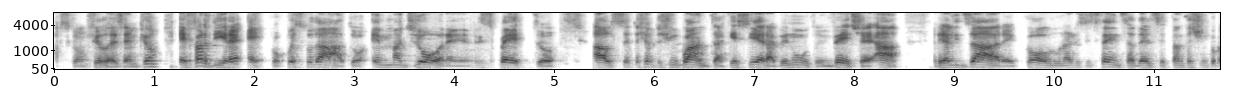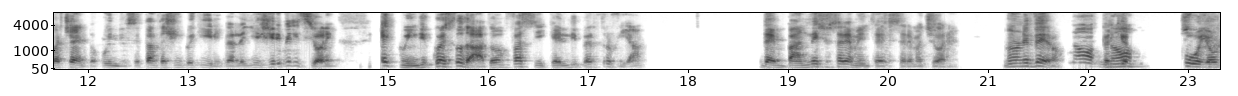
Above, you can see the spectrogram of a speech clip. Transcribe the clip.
a Sconfield, ad esempio, e far dire, ecco, questo dato è maggiore rispetto al 750 che si era venuto invece a realizzare con una resistenza del 75%, quindi 75 kg per le 10 ripetizioni, e quindi questo dato fa sì che l'ipertrofia debba necessariamente essere maggiore. Ma non è vero, no, perché no cui ho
